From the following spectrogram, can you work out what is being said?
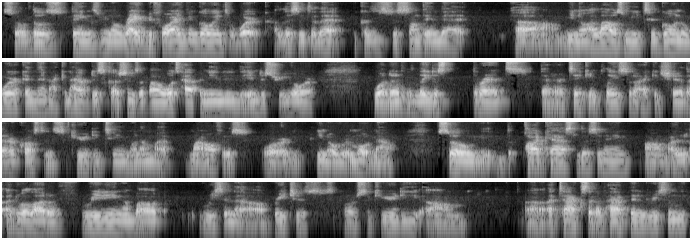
So those things, you know, right before I even go into work, I listen to that because it's just something that um, you know allows me to go into work and then I can have discussions about what's happening in the industry or what are the latest threats that are taking place so that I can share that across the security team when I'm at my office or you know remote now. So the podcast listening, um, I, I, do a lot of reading about recent uh, breaches or security um, uh, attacks that have happened recently.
